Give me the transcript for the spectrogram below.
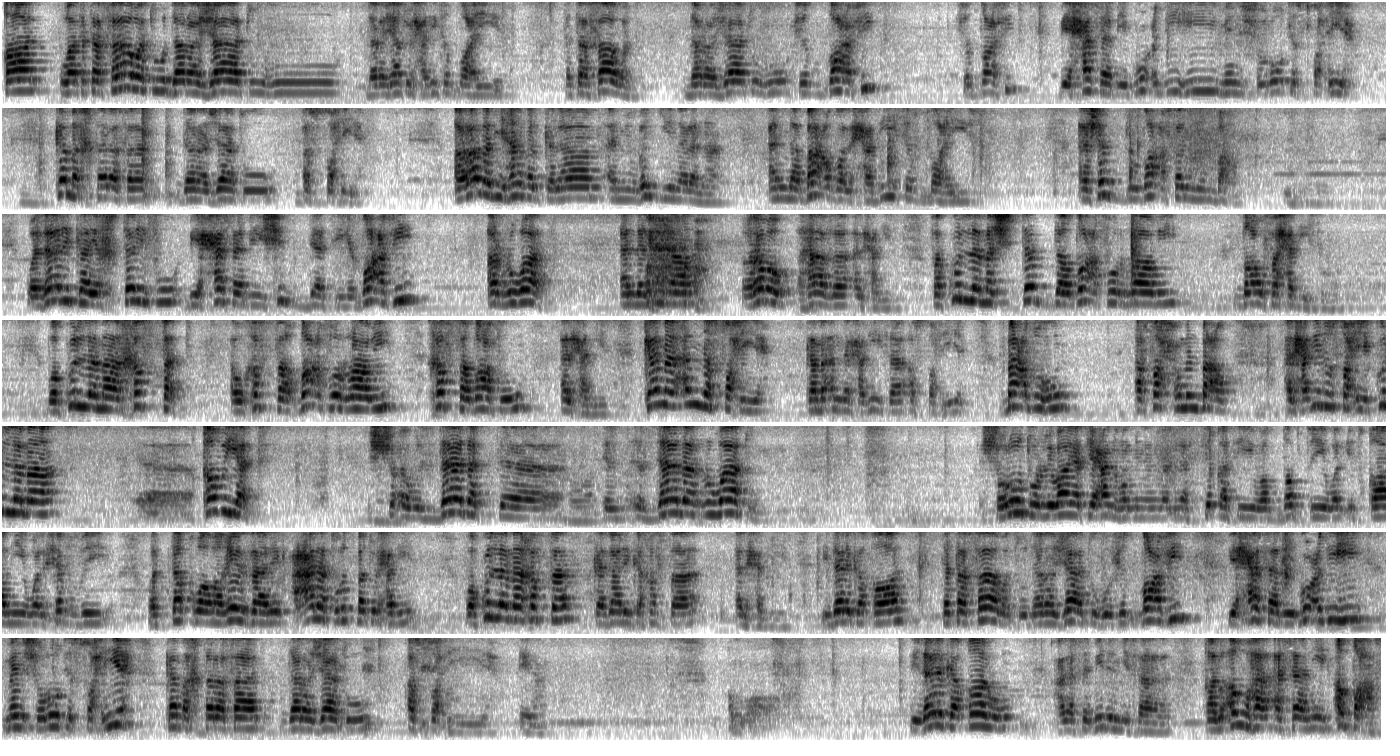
قال وتتفاوت درجاته درجات الحديث الضعيف. تتفاوت درجاته في الضعف في الضعف بحسب بعده من شروط الصحيح. كما اختلفت درجات الصحيح. أراد بهذا الكلام أن يبين لنا أن بعض الحديث الضعيف أشد ضعفا من بعض. وذلك يختلف بحسب شدة ضعف الرواة الذين رووا هذا الحديث. فكلما اشتد ضعف الراوي ضعف حديثه. وكلما خفت أو خف ضعف الراوي خف ضعف الحديث. كما أن الصحيح كما أن الحديث الصحيح بعضه أصح من بعض. الحديث الصحيح كلما آه، قويت أو ازدادت آه، ازداد الرواة. شروط الرواية عنهم من الثقة والضبط والإتقان والحفظ والتقوى وغير ذلك علت رتبة الحديث وكلما خف كذلك خف الحديث. لذلك قال تتفاوت درجاته في الضعف بحسب بعده من شروط الصحيح كما اختلفت درجات الصحيح. إيه نعم. الله. لذلك قالوا على سبيل المثال قالوا أوهى أسانيد أضعف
